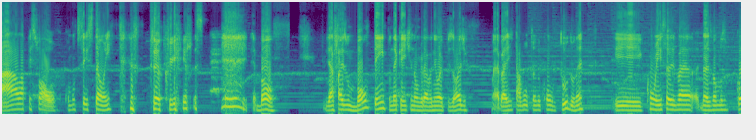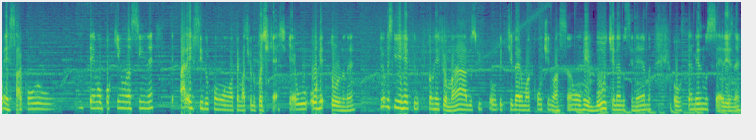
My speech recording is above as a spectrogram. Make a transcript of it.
Fala pessoal, como que vocês estão, hein? Tranquilos? É bom, já faz um bom tempo, né, que a gente não grava nenhum episódio, mas agora a gente tá voltando com tudo, né? E com isso nós vamos começar com um tema um pouquinho assim, né? Parecido com a temática do podcast, que é o, o retorno, né? Filmes que foram refilmados, que tiveram uma continuação, um reboot né, no cinema, ou até mesmo séries, né?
